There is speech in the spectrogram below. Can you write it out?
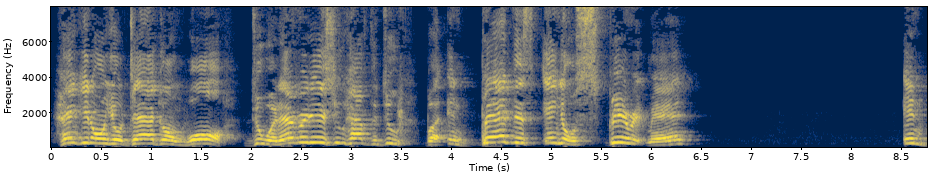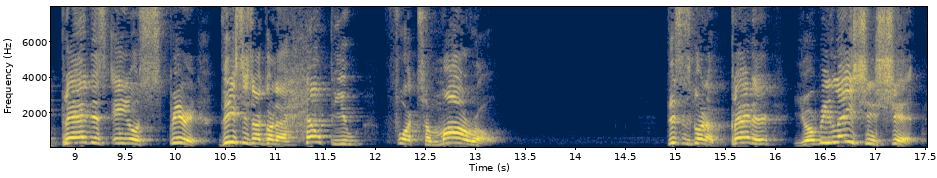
Hang it on your daggone wall. Do whatever it is you have to do. But embed this in your spirit, man. Embed this in your spirit. These things are going to help you for tomorrow. This is going to better your relationship.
